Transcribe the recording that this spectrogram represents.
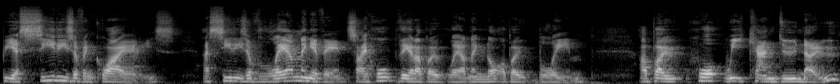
be a series of inquiries, a series of learning events. I hope they're about learning, not about blame about what we can do now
